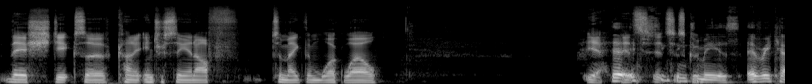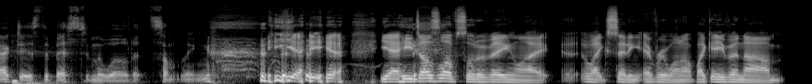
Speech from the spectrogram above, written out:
their shticks are kind of interesting enough to make them work well. Yeah, The it's interesting it's thing just to me is every character is the best in the world at something. yeah, yeah, yeah. He does love sort of being like like setting everyone up. Like even um,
